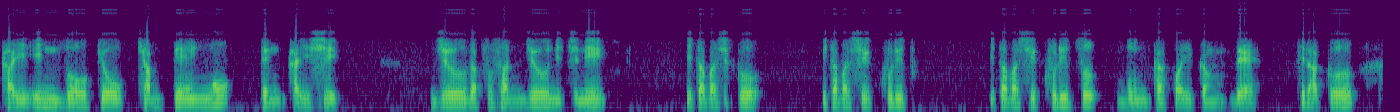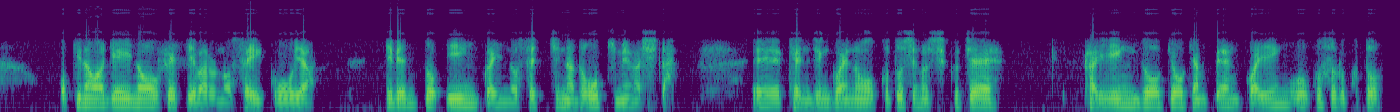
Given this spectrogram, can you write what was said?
会員増強キャンペーンを展開し、10月30日に板橋区、板橋区立、板橋区立文化会館で開く沖縄芸能フェスティバルの成功やイベント委員会の設置などを決めました。えー、県人会の今年の宿地会員増強キャンペーン会員を多くすること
